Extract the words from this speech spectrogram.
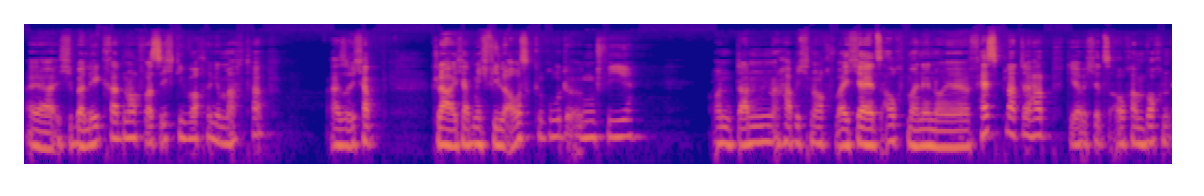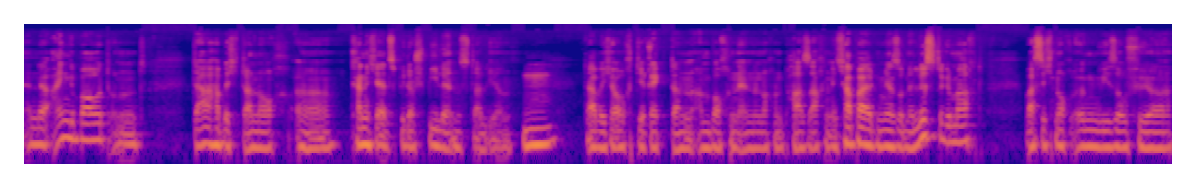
Ah ja, ich überlege gerade noch, was ich die Woche gemacht habe. Also ich habe, klar, ich habe mich viel ausgeruht irgendwie. Und dann habe ich noch, weil ich ja jetzt auch meine neue Festplatte habe, die habe ich jetzt auch am Wochenende eingebaut und da habe ich dann noch, äh, kann ich ja jetzt wieder Spiele installieren. Mhm. Da habe ich auch direkt dann am Wochenende noch ein paar Sachen. Ich habe halt mir so eine Liste gemacht, was ich noch irgendwie so für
